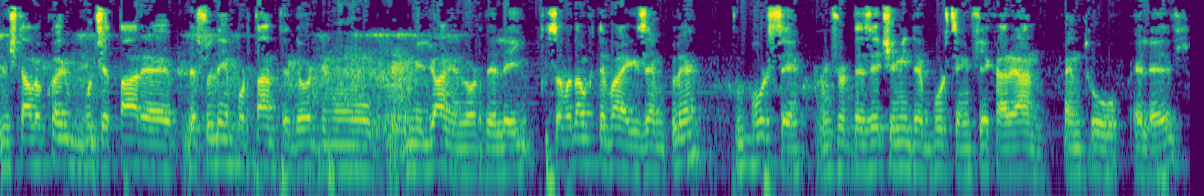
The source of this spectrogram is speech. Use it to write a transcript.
niște alocări bugetare destul de importante de ordinul milioanelor de lei. Să vă dau câteva exemple burse, în jur de 10.000 de burse în fiecare an pentru elevi.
